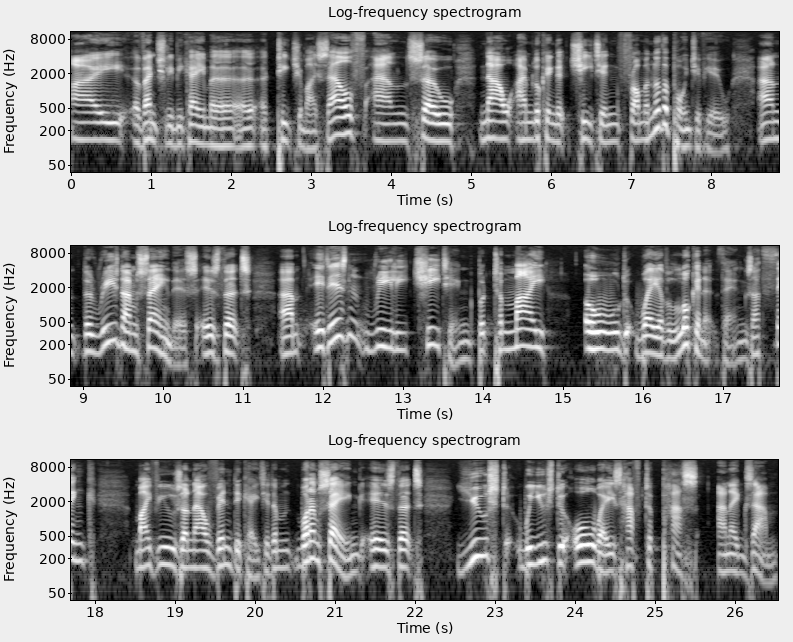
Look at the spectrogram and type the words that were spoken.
I eventually became a, a, teacher myself. And so now I'm looking at cheating from another point of view. And the reason I'm saying this is that um, it isn't really cheating, but to my old way of looking at things, I think my views are now vindicated. And what I'm saying is that used we used to always have to pass an exam.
